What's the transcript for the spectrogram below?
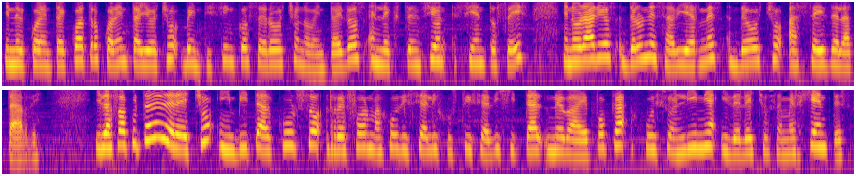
y en el 4448 2508 92 en la extensión 106 en horarios de lunes a viernes de 8 a 6 de la tarde. Y la Facultad de Derecho invita al curso Reforma Judicial y Justicia Digital Nueva Época, Juicio en Línea y Derechos Emergentes.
